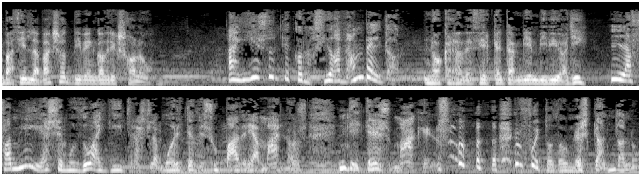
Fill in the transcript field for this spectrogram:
Bathilda Baxot vive en Godric's Hollow. Ahí es donde conoció a Dumbledore. No querrá decir que él también vivió allí. La familia se mudó allí tras la muerte de su padre a manos de tres muggles. Fue todo un escándalo.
